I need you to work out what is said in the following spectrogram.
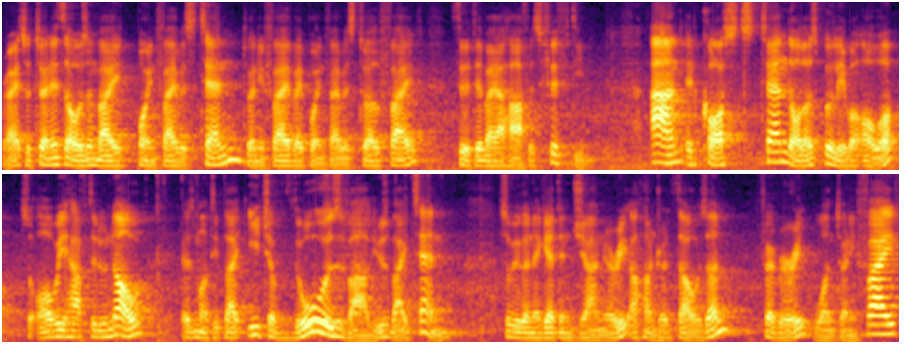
right? So 20,000 by 0.5 is 10, 25 by 0.5 is 12.5, 30 by a half is 15. And it costs $10 per labor hour. So all we have to do now is multiply each of those values by 10. So we're going to get in January 100,000, February 125,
